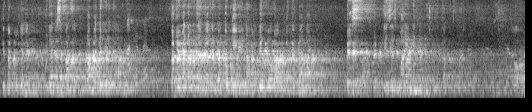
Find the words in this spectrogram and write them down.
Kita punya punya kesempatan. Kenapa tidak kita ambil? Bagaimana menjaga lingkungan? Oke, kita ambil orang bagaimana best practices mining yang harus kita lakukan. Oh.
